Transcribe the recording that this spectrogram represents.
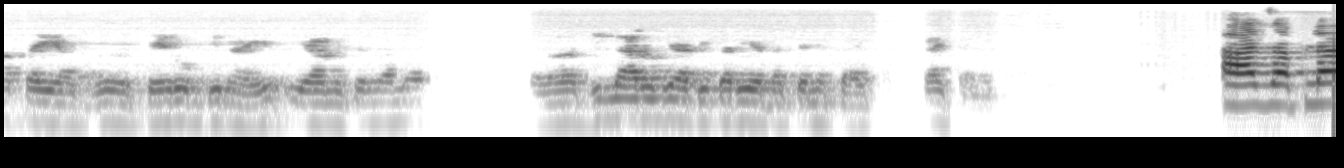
आता या क्षयरोग दिन आहे. या अनुषंगानं जिल्हा आरोग्य अधिकारी यांना त्याने काय काय सांगितलं? आज आपला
